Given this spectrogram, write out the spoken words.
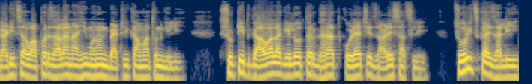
गाडीचा वापर झाला नाही म्हणून बॅटरी कामातून गेली. सुट्टीत गावाला गेलो तर घरात कोळ्याचे जाळे साचले. चोरीच काय झाली?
